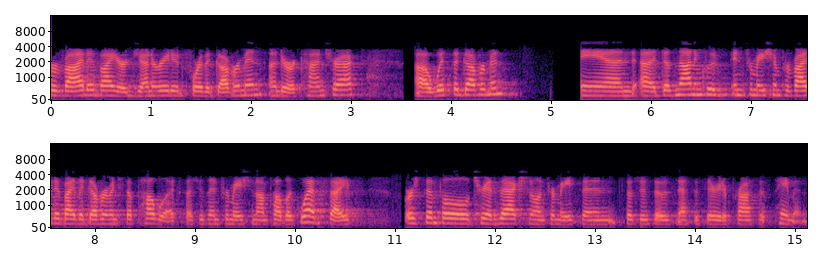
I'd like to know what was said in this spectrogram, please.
provided by or generated for the government under a contract uh, with the government and uh, does not include information provided by the government to the public, such as information on public websites, or simple transactional information, such as those necessary to process payments.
